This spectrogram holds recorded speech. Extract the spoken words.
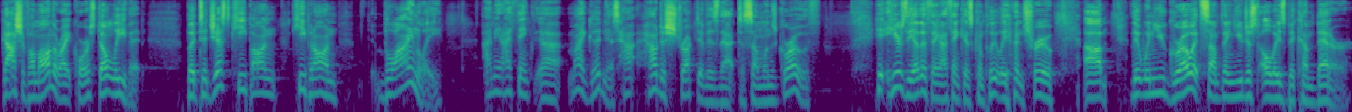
Gosh, if I'm on the right course, don't leave it. But to just keep on keeping on blindly, I mean, I think, uh, my goodness, how, how destructive is that to someone's growth? Here's the other thing I think is completely untrue um, that when you grow at something, you just always become better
